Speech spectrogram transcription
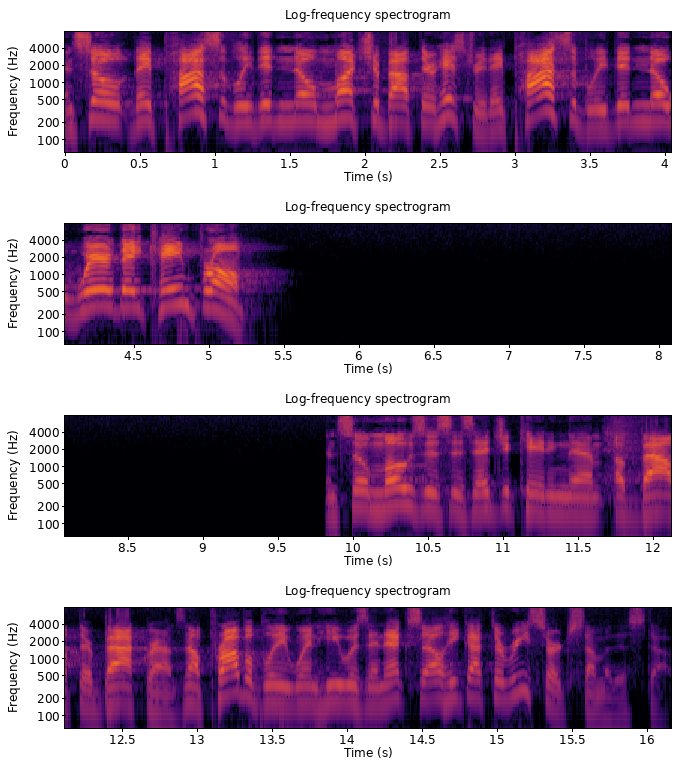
And so they possibly didn't know much about their history. They possibly didn't know where they came from. And so Moses is educating them about their backgrounds. Now, probably when he was in exile, he got to research some of this stuff.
